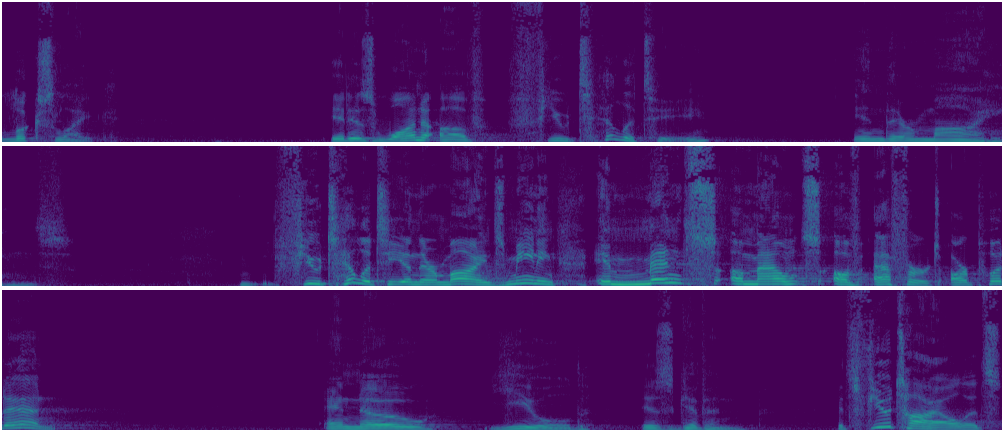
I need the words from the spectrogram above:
looks like. It is one of futility in their minds. Futility in their minds, meaning immense amounts of effort are put in and no yield is given. It's futile, it's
